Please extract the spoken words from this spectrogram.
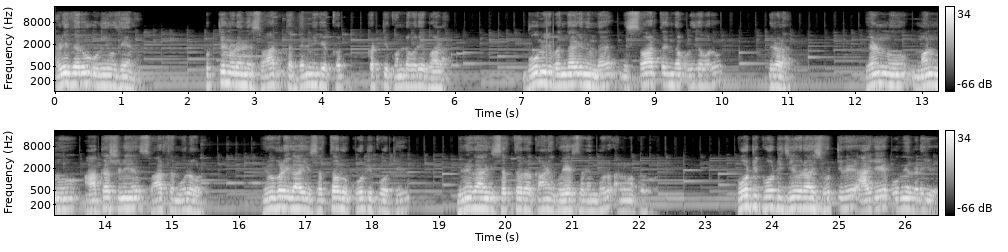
ಅಳಿದರೂ ಉಳಿಯುವುದೇನು? ಹುಟ್ಟಿನೊಡನೆ ಸ್ವಾರ್ಥ ಬೆನ್ನಿಗೆ ಕಟ್ ಕಟ್ಟಿಕೊಂಡವರೇ ಬಹಳ ಭೂಮಿಗೆ ಬಂದಾಗಿನಿಂದ ನಿಸ್ವಾರ್ಥದಿಂದ ಉಳಿದವರು ವಿರಳ. ಹೆಣ್ಣು ಮಣ್ಣು ಆಕರ್ಷಣೀಯ ಸ್ವಾರ್ಥ ಮೂಲಗಳು. ಇವುಗಳಿಗಾಗಿ ಸತ್ತವರು ಕೋಟಿ ಕೋಟಿ, ನಿನಗಾಗಿ ಸತ್ತವರ ಕಾಣೆ ಗುಹೇಶ್ವರೆಂದವರು ಹನುಮಪ್ರಭು. ಕೋಟಿ ಕೋಟಿ ಜೀವರಾಶಿ ಹುಟ್ಟಿವೆ, ಹಾಗೆಯೇ ಭೂಮಿಯಲ್ಲಿ ನಡೆಯಿವೆ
